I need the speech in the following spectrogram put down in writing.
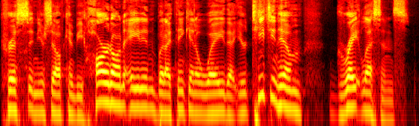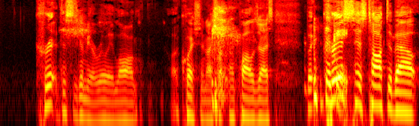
Kris and yourself can be hard on Aden, but I think in a way that you're teaching him great lessons. Kris, this is going to be a really long a question. I, apologize, but Kris okay. has talked about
